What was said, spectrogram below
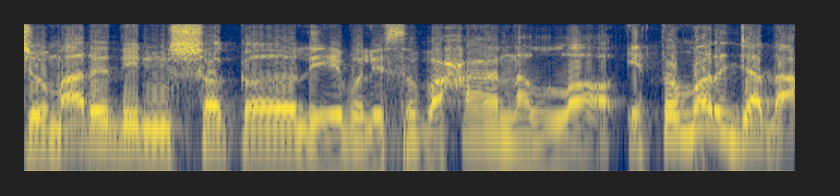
জুমার দিন সকলে বলি, সুবহানাল্লাহ, এত মর্যাদা।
